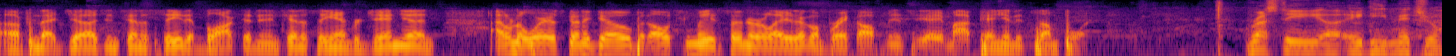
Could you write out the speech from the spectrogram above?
uh, from that judge in Tennessee that blocked it in Tennessee and Virginia, and I don't know where it's going to go, but ultimately, sooner or later, they're going to break off the NCAA, in my opinion, at some point. Rusty uh, AD Mitchell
